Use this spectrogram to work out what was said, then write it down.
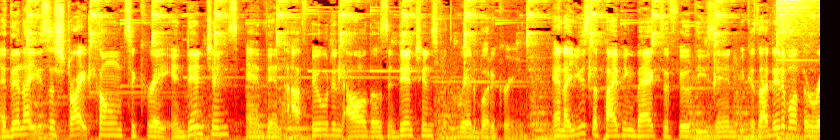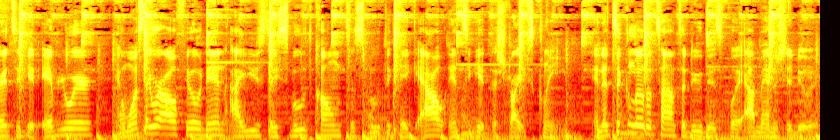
and then I used a stripe comb to create indentions, and then I filled in all those indentions with red buttercream. And I used a piping bag to fill these in because I didn't want the red to get everywhere, and once they were all filled in, I used a smooth comb to smooth the cake out and to get the stripes clean. And it took a little time to do this, but I managed to do it.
